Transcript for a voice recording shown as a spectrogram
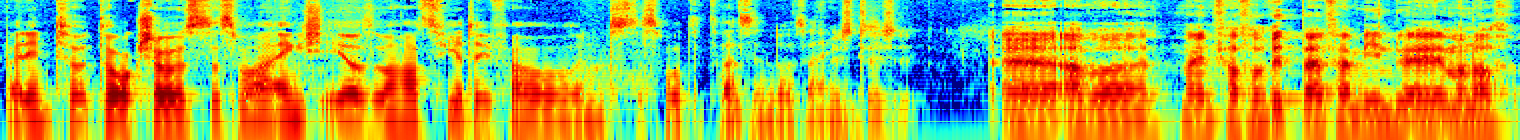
bei den Talkshows, das war eigentlich eher so Hartz IV TV und das war total sinnlos eigentlich. Richtig. Äh, aber mein Favorit bei Familienduell immer noch,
